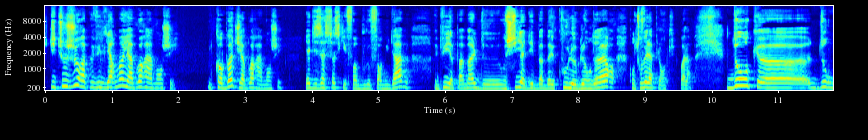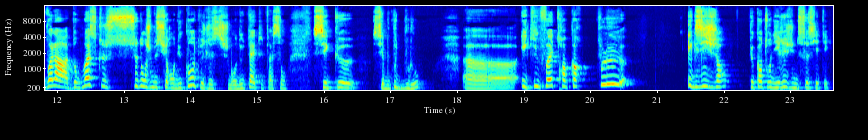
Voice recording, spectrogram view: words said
je dis toujours un peu vulgairement, il y a à boire à manger. Le Cambodge, il y a boire à manger. Il y a des associations qui font un boulot formidable. Et puis, il y a pas mal de, aussi, il y a des babacouls glandeurs qui ont trouvé la planque. Voilà. Donc, euh, donc voilà. Donc moi, ce que, ce dont je me suis rendu compte, je, je m'en doutais de toute façon, c'est que c'est beaucoup de boulot. Euh, et qu'il faut être encore plus exigeant que quand on dirige une société.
